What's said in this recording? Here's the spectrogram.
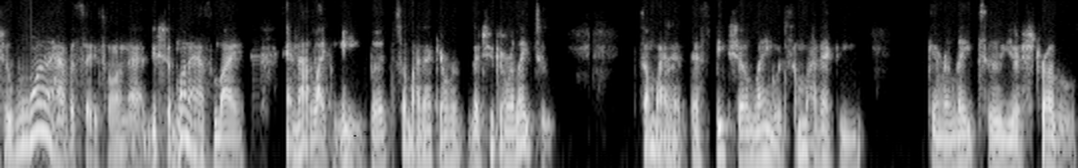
should want to have a say so in that. You should want to have somebody, and not like me, but somebody that can that you can relate to somebody that, that speaks your language, somebody that can can relate to your struggles.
